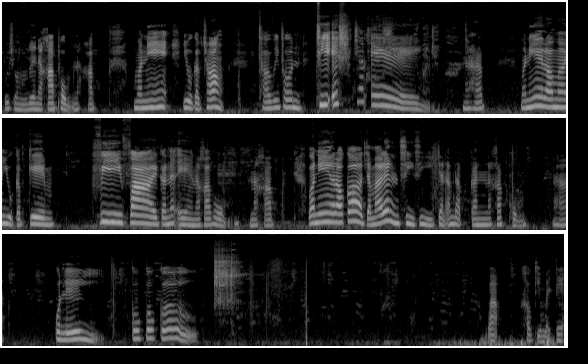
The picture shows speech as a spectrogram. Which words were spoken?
ผู้ชมด้วยนะครับผมนะครับ วันนี้อยู่กับช่องทวิพล TH นั่นเองนะครับ วันนี้เรามาอยู่กับเกมฟรีไฟกันนั่นเองนะครับผมนะครับ วันนี้เราก็จะมาเล่น 4-4 จัดอันดับกันนะครับผมนะฮะกดเลย go go go ว้าว เข้าเกมไว้เตะ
